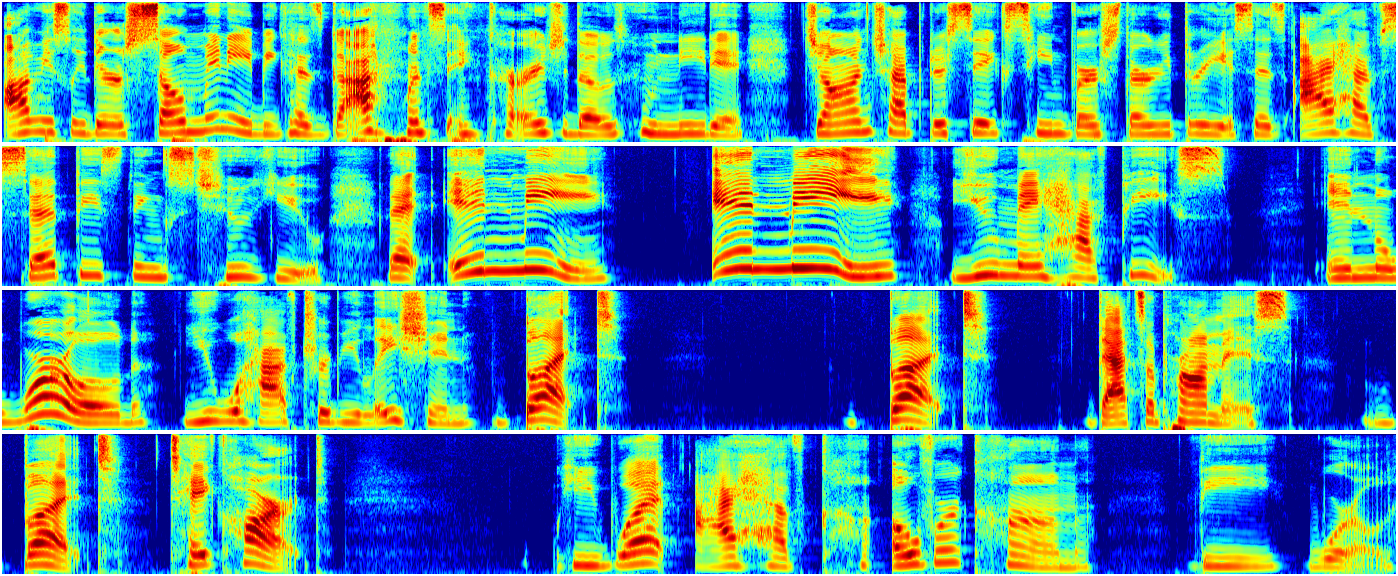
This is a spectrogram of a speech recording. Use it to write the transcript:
obviously there's so many because God wants to encourage those who need it. John chapter 16 verse 33 it says I have said these things to you that in me in me you may have peace. In the world, you will have tribulation, but, but, that's a promise. But take heart. He what? I have overcome the world.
